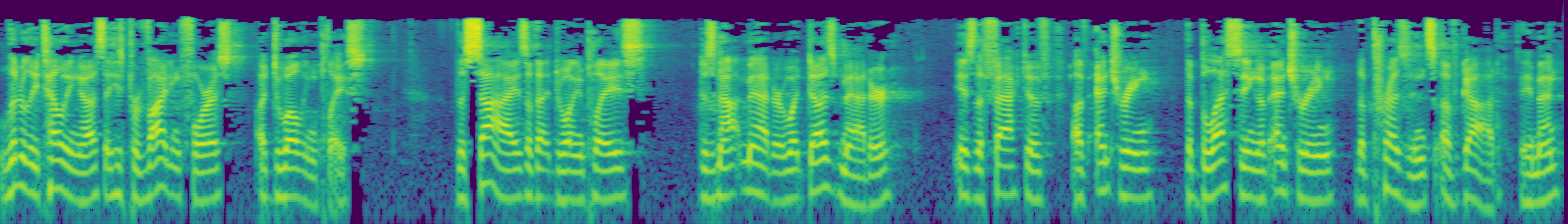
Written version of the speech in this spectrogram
literally telling us that he's providing for us a dwelling place. The size of that dwelling place does not matter. What does matter is the fact of, of entering, the blessing of entering the presence of God. Amen?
